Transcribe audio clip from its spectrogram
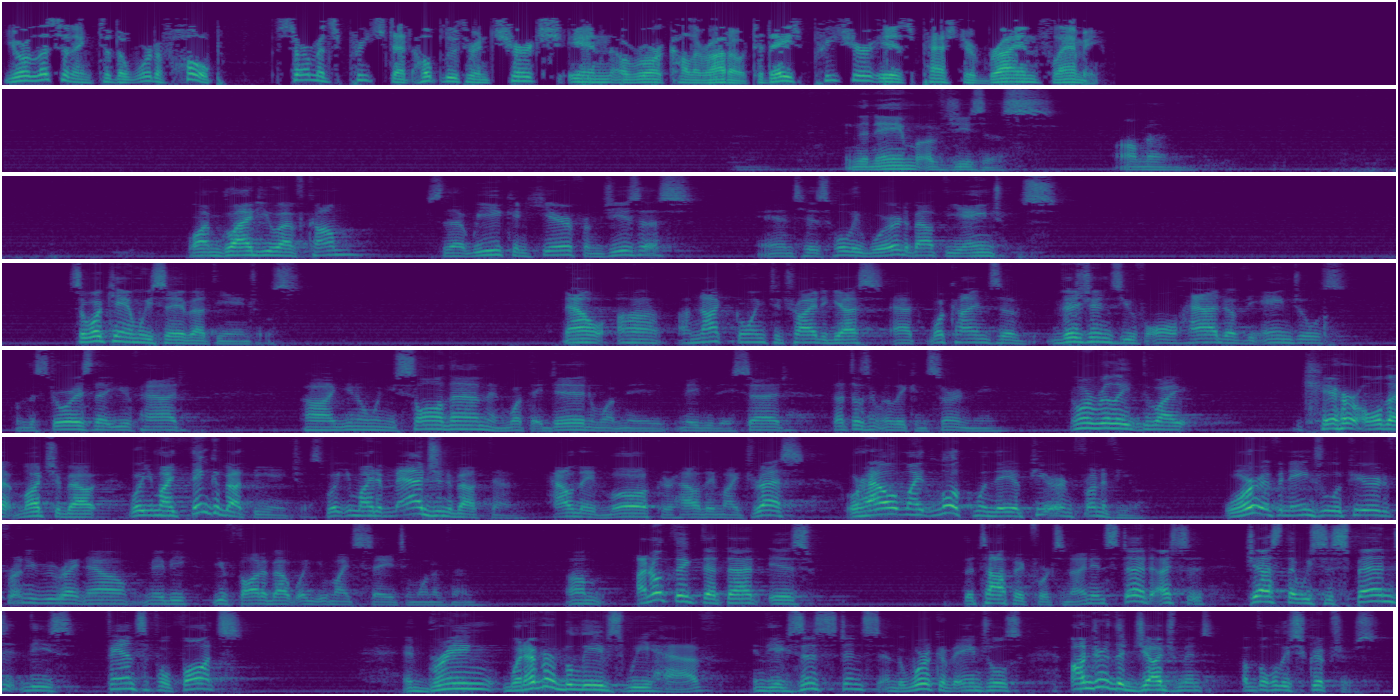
You're listening to the Word of Hope, sermons preached at Hope Lutheran Church in Aurora, Colorado. Today's preacher is Pastor Brian Flammy. In the name of Jesus. Amen. Well, I'm glad you have come so that we can hear from Jesus and his holy word about the angels. So what can we say about the angels? Now, uh, I'm not going to try to guess at what kinds of visions you've all had of the angels, of the stories that you've had, uh, you know, when you saw them and what they did and what may, maybe they said. That doesn't really concern me. Nor really do I care all that much about what you might think about the angels, what you might imagine about them, how they look or how they might dress, or how it might look when they appear in front of you. Or if an angel appeared in front of you right now, maybe you've thought about what you might say to one of them. Um, I don't think that that is the topic for tonight. Instead, I suggest that we suspend these fanciful thoughts and bring whatever beliefs we have in the existence and the work of angels under the judgment of the Holy Scriptures.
